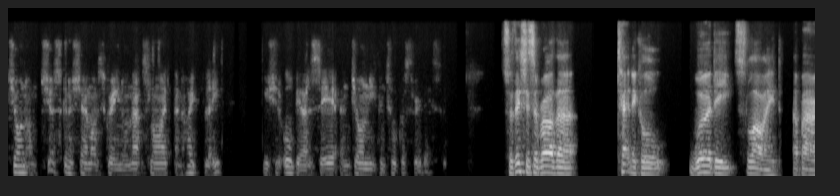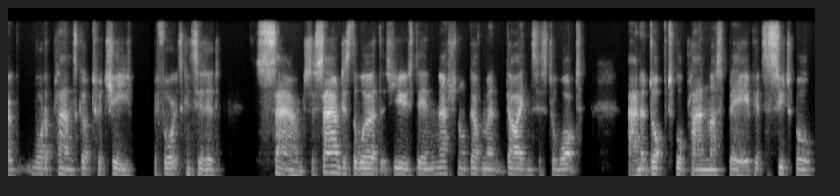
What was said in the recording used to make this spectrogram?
John, I'm just going to share my screen on that slide and hopefully you should all be able to see it. And John, you can talk us through this. So this is a rather technical, wordy slide about what a plan's got to achieve before it's considered sound. So sound is the word that's used in national government guidance as to what an adoptable plan must be. If it's a suitable,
